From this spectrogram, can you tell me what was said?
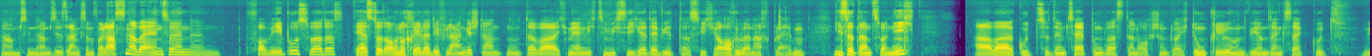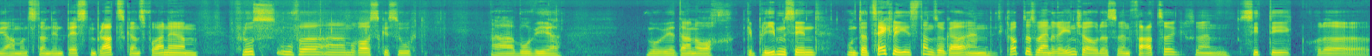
ähm, sind, haben sie es langsam verlassen, aber ein so ein, ein VW-Bus war das. Der ist dort auch noch relativ lang gestanden und da war ich mir eigentlich ziemlich sicher, der wird da sicher auch über Nacht bleiben. Ist er dann zwar nicht, aber gut, zu dem Zeitpunkt war es dann auch schon gleich dunkel und wir haben dann gesagt, gut, wir haben uns dann den besten Platz ganz vorne am Flussufer ähm, rausgesucht, äh, wo, wir, wo wir dann auch geblieben sind. Und tatsächlich ist dann sogar ein, ich glaube, das war ein Ranger oder so ein Fahrzeug, so ein City oder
